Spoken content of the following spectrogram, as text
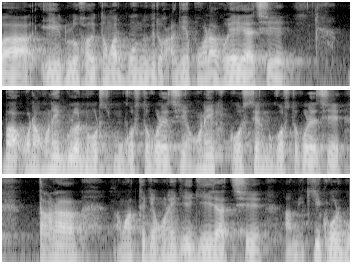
বা এইগুলো হয়তো আমার বন্ধুদের আগে পড়া হয়ে গেছে বা ওরা অনেকগুলো নোটস মুখস্থ করেছে, অনেক কোশ্চেন মুখস্থ করেছে, তারা আমার থেকে অনেক এগিয়ে যাচ্ছে, আমি কি করব?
